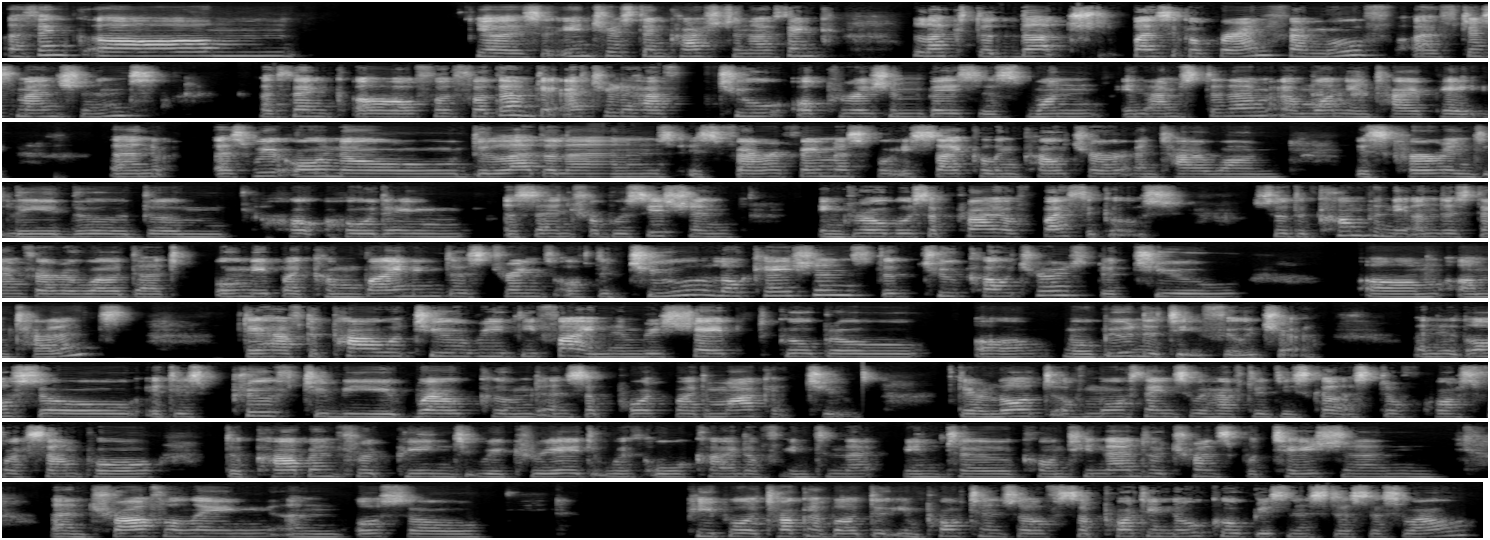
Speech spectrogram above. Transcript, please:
I think, um, yeah, it's an interesting question. I think, like the Dutch bicycle brand VanMoof, I've just mentioned, I think uh, for, for them, they actually have two operation bases, one in Amsterdam and one in Taipei. And as we all know, the Netherlands is very famous for its cycling culture, and Taiwan is currently the, the holding a central position in global supply of bicycles. So the company understands very well that only by combining the strengths of the two locations, the two cultures, the two um, um, talents, they have the power to redefine and reshape global uh, mobility future. And it also it is proved to be welcomed and supported by the market too. There are a lot of more things we have to discuss. Of course, for example, the carbon footprint we create with all kind of internet intercontinental transportation and traveling and also people are talking about the importance of supporting local businesses as well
